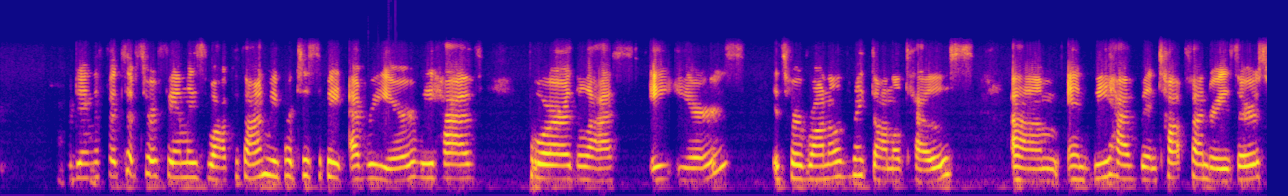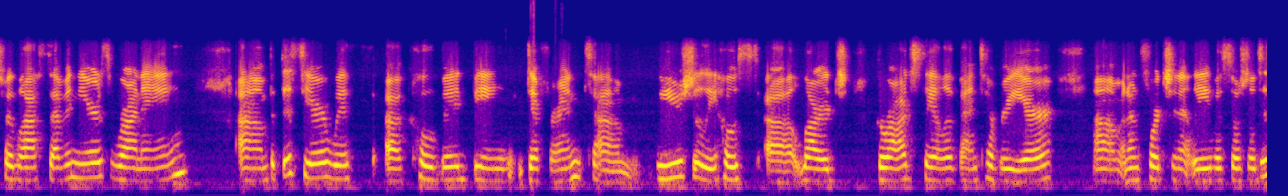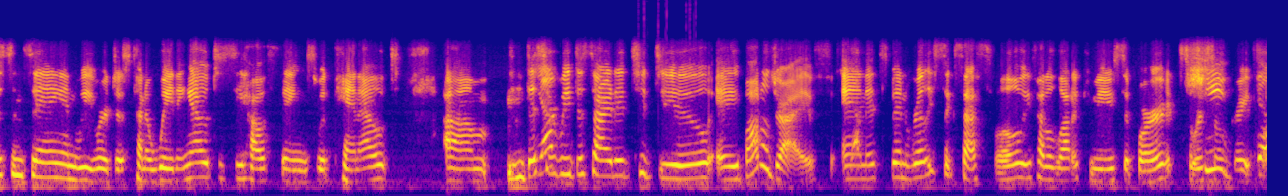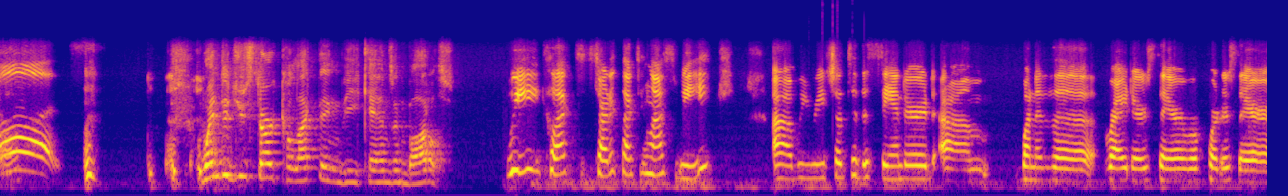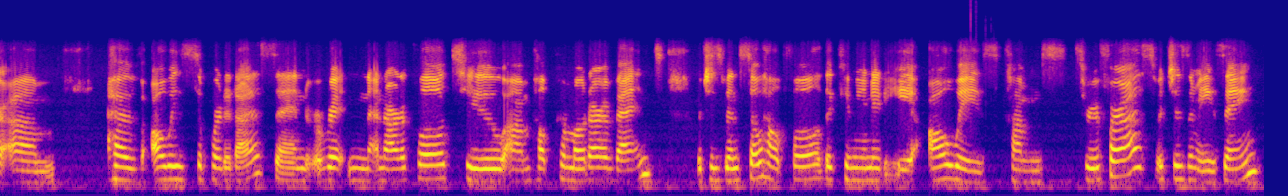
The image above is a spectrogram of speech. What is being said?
We're doing the Footsteps for Families Walkathon. We participate every year. We have for the last eight years. It's for Ronald McDonald House. Um, and we have been top fundraisers for the last seven years running. Um, but this year, with uh, COVID being different, um, we usually host a large garage sale event every year. Um, and unfortunately, with social distancing, and we were just kind of waiting out to see how things would pan out. Um, this Yep. year, we decided to do a bottle drive, and it's been really successful. We've had a lot of community support, so we're so She grateful. does. When did you start collecting the cans and bottles? We collect started collecting last week. Uh, we reached out to the Standard. Um, one of the writers there, reporters there, um, have always supported us and written an article to um, help promote our event, which has been so helpful. The community always comes through for us, which is amazing.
